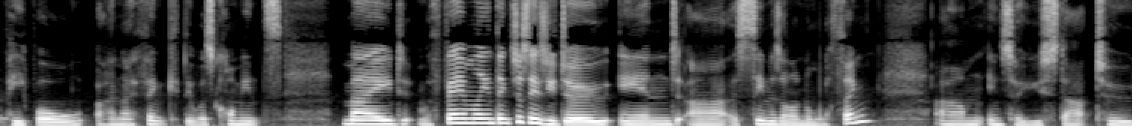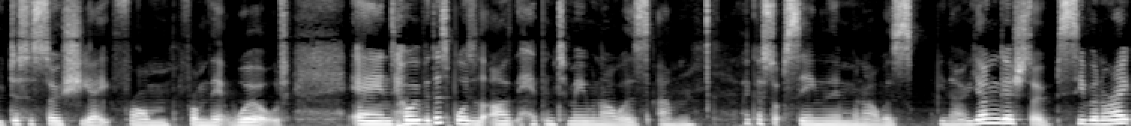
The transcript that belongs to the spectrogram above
people, and I think there was comments made with family and things, just as you do, and uh, seen as not a normal thing um, and so you start to disassociate from from that world. And however, this was uh, happened to me when I was. Um, I think I stopped seeing them when I was, you know, youngish, so seven or eight.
